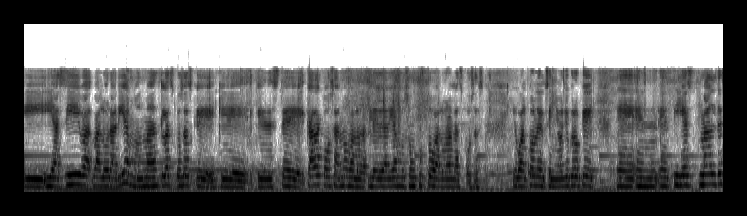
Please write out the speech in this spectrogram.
Y, así valoraríamos más las cosas que, que, que, este, cada cosa, ¿no? le daríamos un justo valor a las cosas igual con el Señor. Yo creo que, eh, y es mal de,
